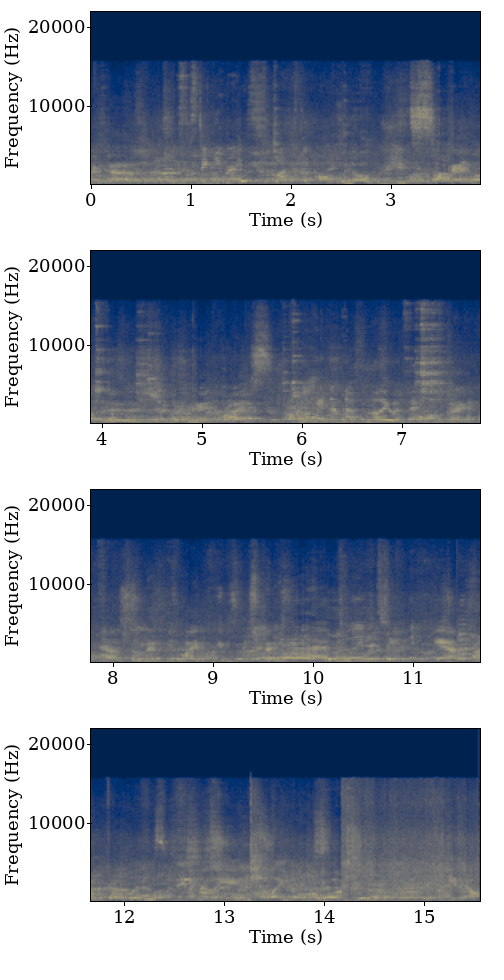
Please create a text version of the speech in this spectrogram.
like a, sticky rice? Black sticky? no, it's kind of uh, sugar cane rice. Okay, I'm not familiar with it. Okay, yeah, so that's why it gives this taste. Yeah, it's really interesting. Thank you. That was really delightful. You know.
